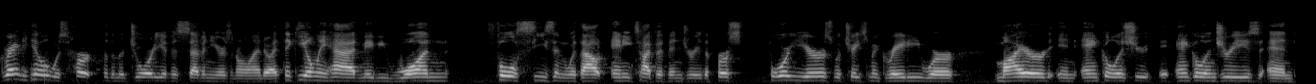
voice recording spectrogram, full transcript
Grant Hill was hurt for the majority of his seven years in Orlando. I think he only had maybe one full season without any type of injury. The first four years with Trace McGrady were mired in ankle issue ankle injuries, and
